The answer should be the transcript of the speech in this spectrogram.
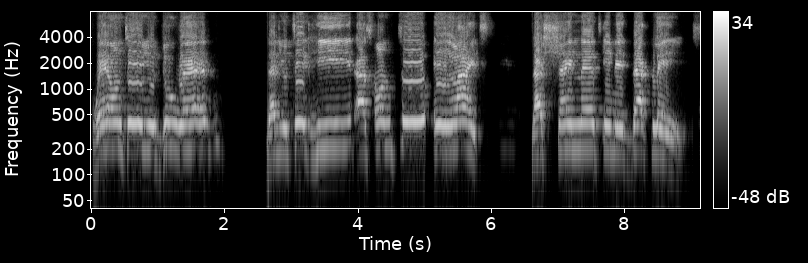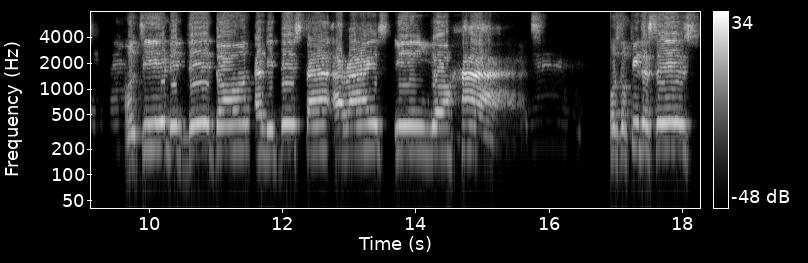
whereunto you do well that you take heed as unto a light that shineth in a dark place Amen. until the day dawn and the day star arise in your heart. Apostle Peter says,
